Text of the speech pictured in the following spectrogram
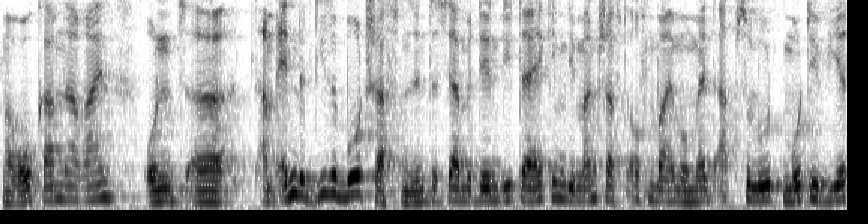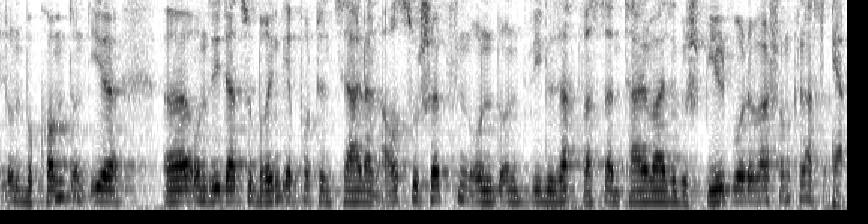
Marot kam da rein und äh, am Ende diese Botschaften sind es ja, mit denen Dieter Hecking die Mannschaft offenbar im Moment absolut motiviert und bekommt und ihr äh, und sie dazu bringt, ihr Potenzial dann auszuschöpfen und, und wie gesagt, was dann teilweise gespielt wurde, war schon klasse. Ja,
